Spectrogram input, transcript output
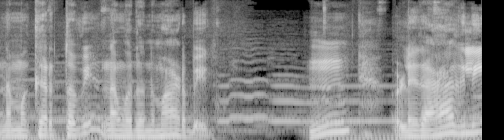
ನಮ್ಮ ಕರ್ತವ್ಯ. ನಾವು ಅದನ್ನು ಮಾಡಬೇಕು ಒಳ್ಳೆಯದಾಗಲಿ.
